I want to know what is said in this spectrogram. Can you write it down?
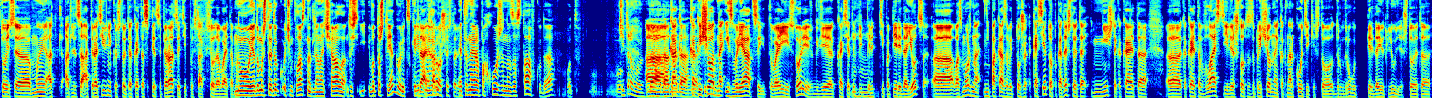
То есть э, мы от, от лица оперативника, что это какая-то спецоперация, типа, так, все, давай там. Ну, я думаю, что это очень классно для начала. То есть, и, и вот то, что я говорю, это скорее, да, это наверное, хорошая история. это, наверное, похоже на заставку, да? Вот. в- Титровую? А, Да, да, как, да, да, как да, еще типа. одна из вариаций твоей истории, где кассета пе- Мгм. пере- типа передается, а, возможно, не показывать тоже кассету, а показать, что это нечто какая-то э, какая-то власть или что-то запрещенное, как наркотики, что друг другу передают люди, что это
